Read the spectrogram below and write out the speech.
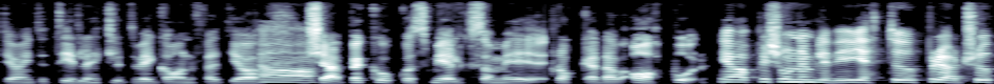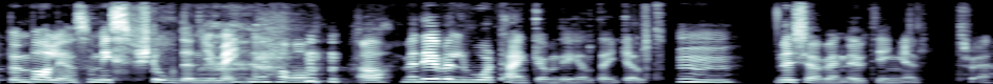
jag är inte tillräckligt vegan för att jag ja. köper kokosmjölk som är plockad av apor. Ja, personen blev ju jätteupprörd så uppenbarligen så missförstod den ju mig. ja, ja, men det är väl vår tanke om det helt enkelt. Mm. Nu kör vi en utjingel tror jag.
